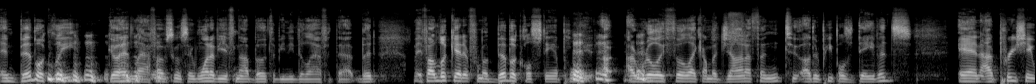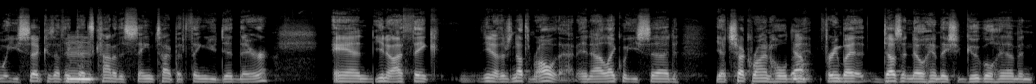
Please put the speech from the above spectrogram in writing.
And biblically, go ahead and laugh. I was going to say one of you, if not both of you, need to laugh at that. But if I look at it from a biblical standpoint, I, I, really feel like I'm a Jonathan to other people's Davids. And I appreciate what you said because I think mm. that's kind of the same type of thing you did there. And, you know, I think you know, there's nothing wrong with that. And I like what you said. Yeah, Chuck Reinhold. Yeah. For anybody that doesn't know him, they should Google him. And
